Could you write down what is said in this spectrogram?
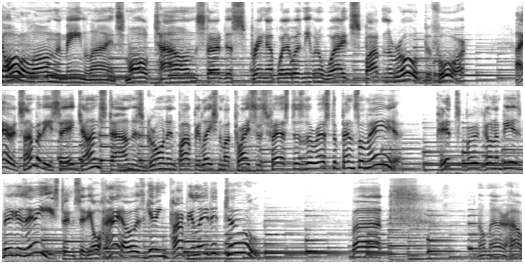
All along the main line, small towns started to spring up where there wasn't even a wide spot in the road before. I heard somebody say Johnstown is growing in population about twice as fast as the rest of Pennsylvania. Pittsburgh's gonna be as big as any eastern city. Ohio is getting populated too. But no matter how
